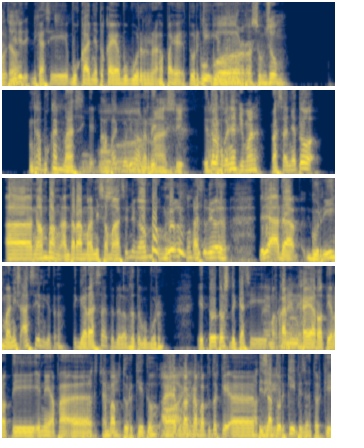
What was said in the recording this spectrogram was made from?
Betul. jadi di- dikasih bukanya tuh kayak bubur apa ya Turki bubur gitu sumsum. enggak bukan nasi Eh, apa gua juga ngerti Nasi. itu lah pokoknya gimana? rasanya tuh eh, ngambang antara manis sama asinnya ngambang Wah. asli eh. jadi ada gurih manis asin gitu tiga rasa tuh dalam satu bubur itu terus dikasih Kayak makan permen ya? kayak roti-roti ini apa eh, Roti kebab Turki tuh Oh, eh bukan iya. kebab Turki eh, Roti- pizza Turki pizza Turki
